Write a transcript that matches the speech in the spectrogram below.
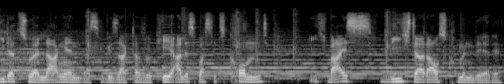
wieder zu erlangen, dass du gesagt hast, okay, alles, was jetzt kommt, ich weiß, wie ich da rauskommen werde?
